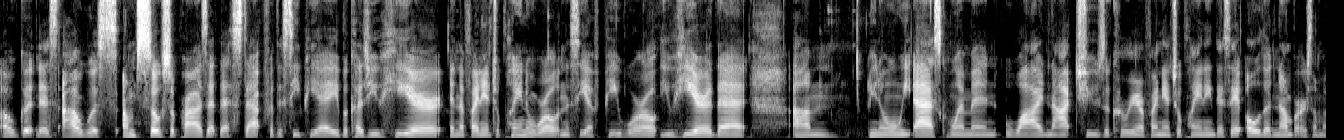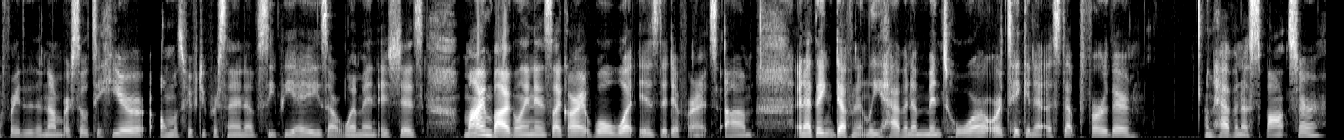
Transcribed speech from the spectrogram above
Oh goodness, I was I'm so surprised at that stat for the CPA because you hear in the financial planning world in the CFP world you hear that um, you know, when we ask women why not choose a career in financial planning, they say, oh, the numbers. I'm afraid of the numbers. So to hear almost 50% of CPAs are women is just mind boggling. It's like, all right, well, what is the difference? Um, and I think definitely having a mentor or taking it a step further and having a sponsor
